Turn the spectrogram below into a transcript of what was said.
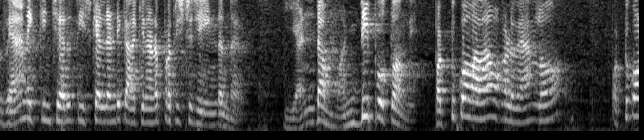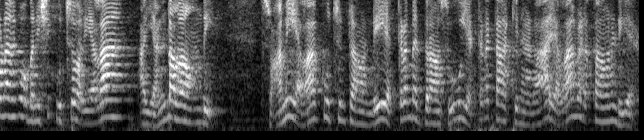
వ్యాన్ ఎక్కించారు తీసుకెళ్ళండి కాకినాడ ప్రతిష్ఠ చేయండి అన్నారు. ఎండ మండిపోతోంది. పట్టుకోవాలా ఒకళ్ళు వ్యాన్లో? పట్టుకోవడానికి ఒక మనిషి కూర్చోవాలి. ఎలా? ఆ ఎండ అలా ఉంది. స్వామి ఎలా కూర్చుంటామండి? ఎక్కడ మెద్రాసు? ఎక్కడ కాకినాడ? ఎలా పెడతామని అడిగారు.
